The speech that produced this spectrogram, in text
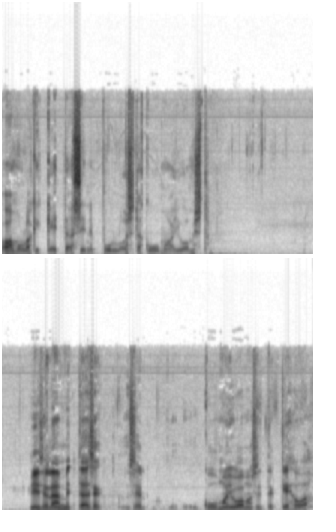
aamullakin keittää sinne pulloa sitä kuumaa juomista. Niin se lämmittää se, se kuuma juoma sitten kehoa.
